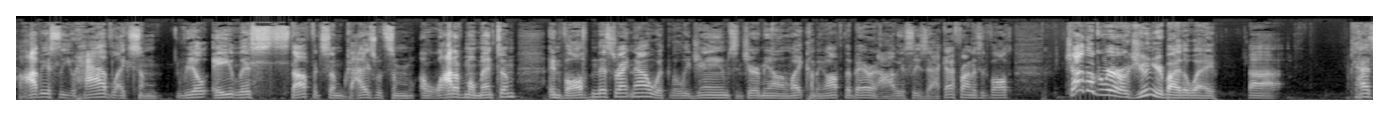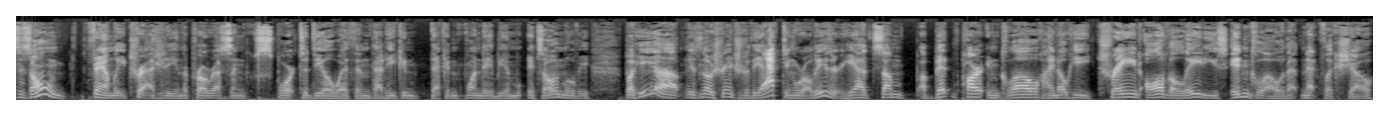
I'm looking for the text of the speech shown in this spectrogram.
Obviously, you have like some real A list stuff and some guys with some, a lot of momentum involved in this right now with Lily James and Jeremy Allen White coming off the bear. And obviously, Zac Efron is involved. Chavo Guerrero Jr., by the way, uh, has his own family tragedy in the pro wrestling sport to deal with, and that he can that can one day be a, its own movie. But he uh, is no stranger to the acting world either. He had some a bit part in Glow. I know he trained all the ladies in Glow, that Netflix show,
